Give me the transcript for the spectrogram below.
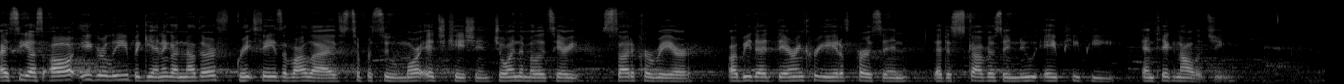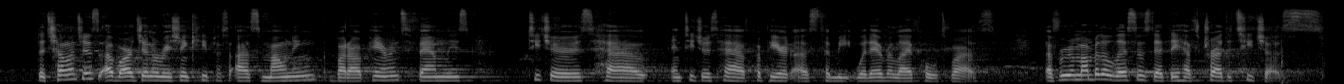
I see us all eagerly beginning another great phase of our lives to pursue more education, join the military, start a career, or be that daring creative person that discovers a new APP and technology. The challenges of our generation keep us mounting, but our parents, families, teachers have, and teachers have prepared us to meet whatever life holds for us. If we remember the lessons that they have tried to teach us,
